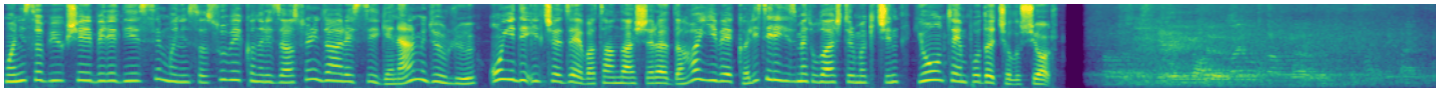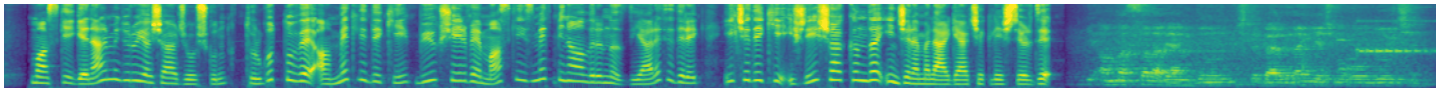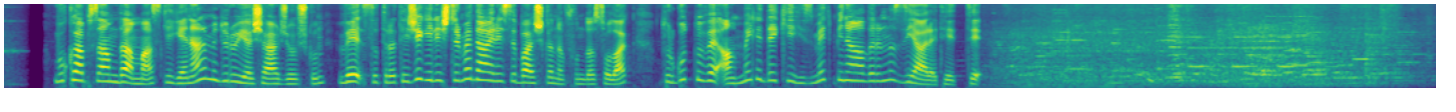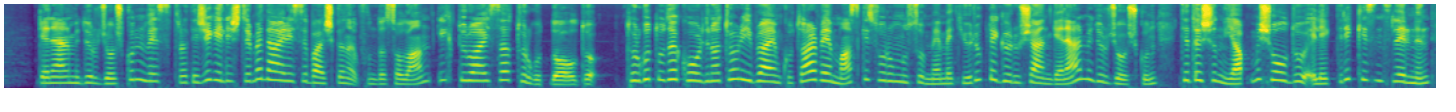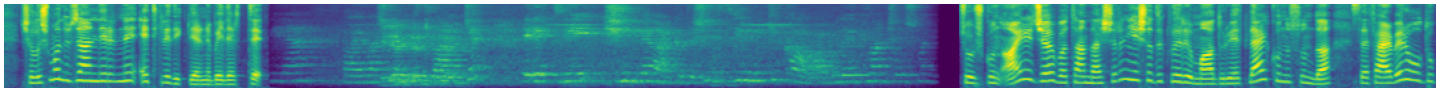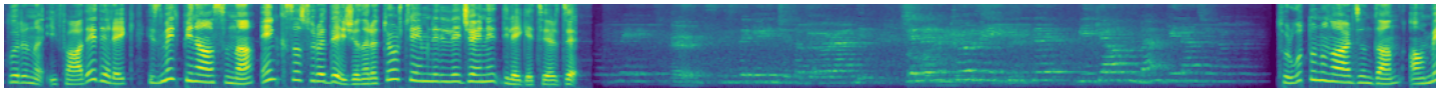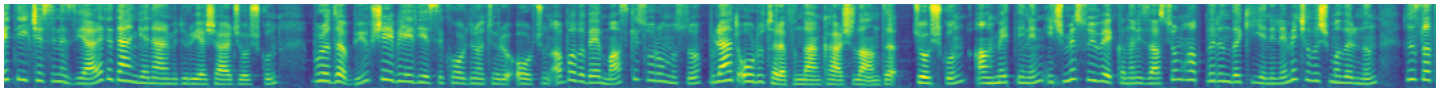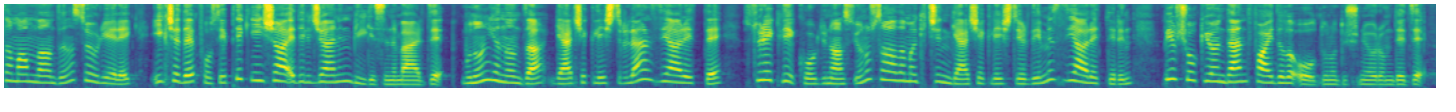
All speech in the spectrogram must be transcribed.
Manisa Büyükşehir Belediyesi Manisa Su ve Kanalizasyon İdaresi Genel Müdürlüğü 17 ilçede vatandaşlara daha iyi ve kaliteli hizmet ulaştırmak için yoğun tempoda çalışıyor. Maski Genel Müdürü Yaşar Coşkun, Turgutlu ve Ahmetli'deki büyükşehir ve maske hizmet binalarını ziyaret ederek ilçedeki işleyiş hakkında incelemeler gerçekleştirdi. Bir anlatsalar yani bunun işte beldeden geçme olduğu. Bu kapsamda Maske Genel Müdürü Yaşar Coşkun ve Strateji Geliştirme Dairesi Başkanı Funda Solak, Turgutlu ve Ahmeli'deki hizmet binalarını ziyaret etti. Genel Müdür Coşkun ve Strateji Geliştirme Dairesi Başkanı Funda Solan ilk durağı ise Turgutlu oldu. Turgutlu'da koordinatör İbrahim Kutar ve maske sorumlusu Mehmet Yörük'le görüşen Genel Müdür Coşkun, TEDAŞ'ın yapmış olduğu elektrik kesintilerinin çalışma düzenlerini etkilediklerini belirtti. Daire başkanımız daha önce elektriği işini bilen arkadaşımız 22K var. Burada yapılan çalışma Coşkun ayrıca vatandaşların yaşadıkları mağduriyetler konusunda seferber olduklarını ifade ederek hizmet binasına en kısa sürede jeneratör temin edileceğini dile getirdi. Bilgi aldım ben. Gelen jeneratör Turgutlu'nun ardından Ahmet ilçesini ziyaret eden Genel Müdürü Yaşar Coşkun, burada Büyükşehir Belediyesi Koordinatörü Orçun Abalı ve maske sorumlusu Bülent Ordu tarafından karşılandı. Coşkun, Ahmetli'nin içme suyu ve kanalizasyon hatlarındaki yenileme çalışmalarının hızla tamamlandığını söyleyerek ilçede foseptik inşa edileceğinin bilgisini verdi. Bunun yanında gerçekleştirilen ziyarette sürekli koordinasyonu sağlamak için gerçekleştirdiğimiz ziyaretlerin birçok yönden faydalı olduğunu düşünüyorum dedi. ぜ。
